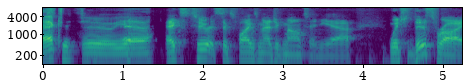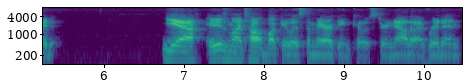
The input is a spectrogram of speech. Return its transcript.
X2, X2 yeah. X2 at Six Flags Magic Mountain, yeah. Which this ride, yeah, it is my top bucket list American coaster now that I've ridden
